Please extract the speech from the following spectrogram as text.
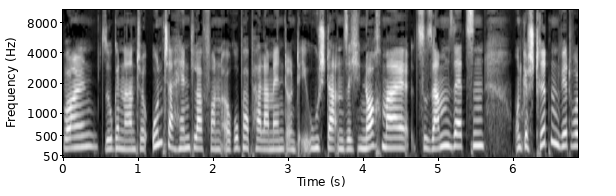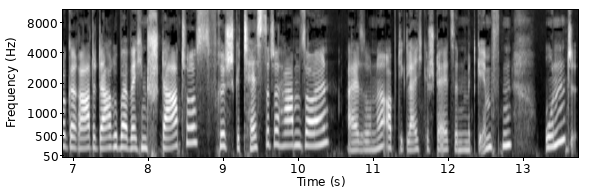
wollen sogenannte Unterhändler von Europaparlament und EU-Staaten sich nochmal zusammensetzen und gestritten wird wohl gerade darüber, welchen Status frisch Getestete haben sollen, also ne, ob die gleichgestellt sind mit Geimpften und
